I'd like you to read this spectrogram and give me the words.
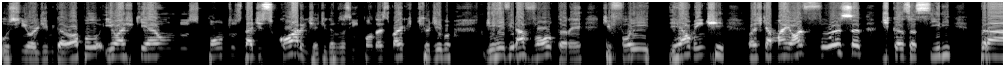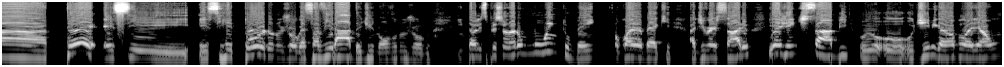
o senhor Jimmy Garoppolo, e eu acho que é um dos pontos da discórdia, digamos assim, ponto da discórdia que eu digo de reviravolta, né? Que foi realmente, eu acho que a maior força de Kansas City para ter esse esse retorno no jogo, essa virada de novo no jogo. Então eles pressionaram muito bem o quarterback adversário e a gente sabe o, o, o Jimmy Garoppolo ele é um,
